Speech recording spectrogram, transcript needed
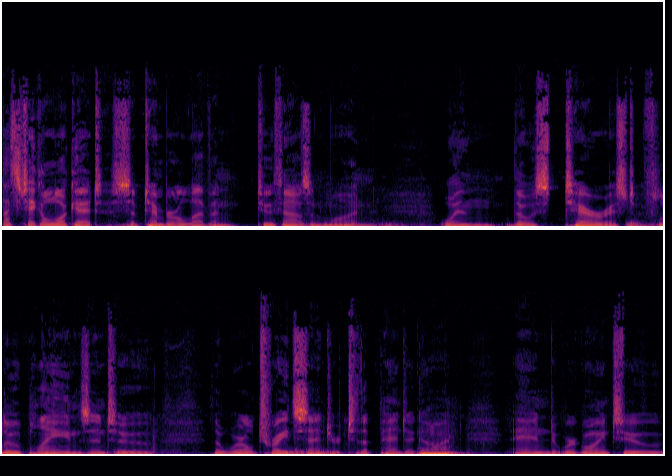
let's take a look at September 11, 2001, when those terrorists flew planes into the World Trade Center to the Pentagon. Yeah and we're going to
